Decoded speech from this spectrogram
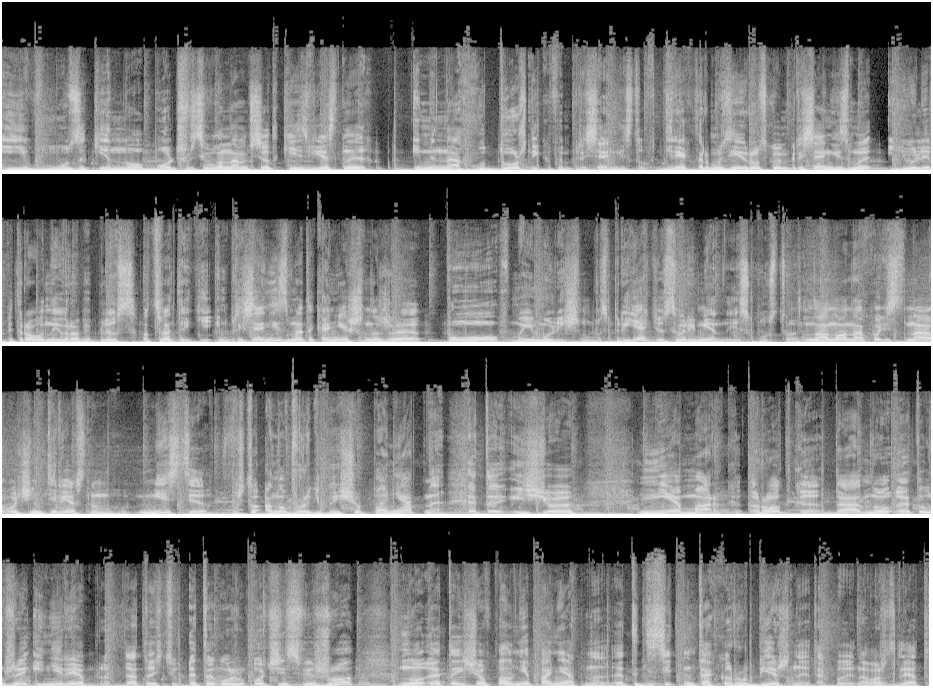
и в музыке, но больше всего нам все-таки известны имена художников-импрессионистов. Директор музея русского импрессионизма Юлия Петрова на Европе+. плюс. Вот смотрите, импрессионизм — это, конечно же, по моему личному восприятию, современное искусство. Но оно находится на очень интересном месте, что оно вроде бы еще понятно. Это еще не Марк Ротко, да, но это уже и не Рембрандт, да, то есть это очень свежо, но это еще вполне понятно. Это действительно так рубежное такое, на ваш взгляд?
